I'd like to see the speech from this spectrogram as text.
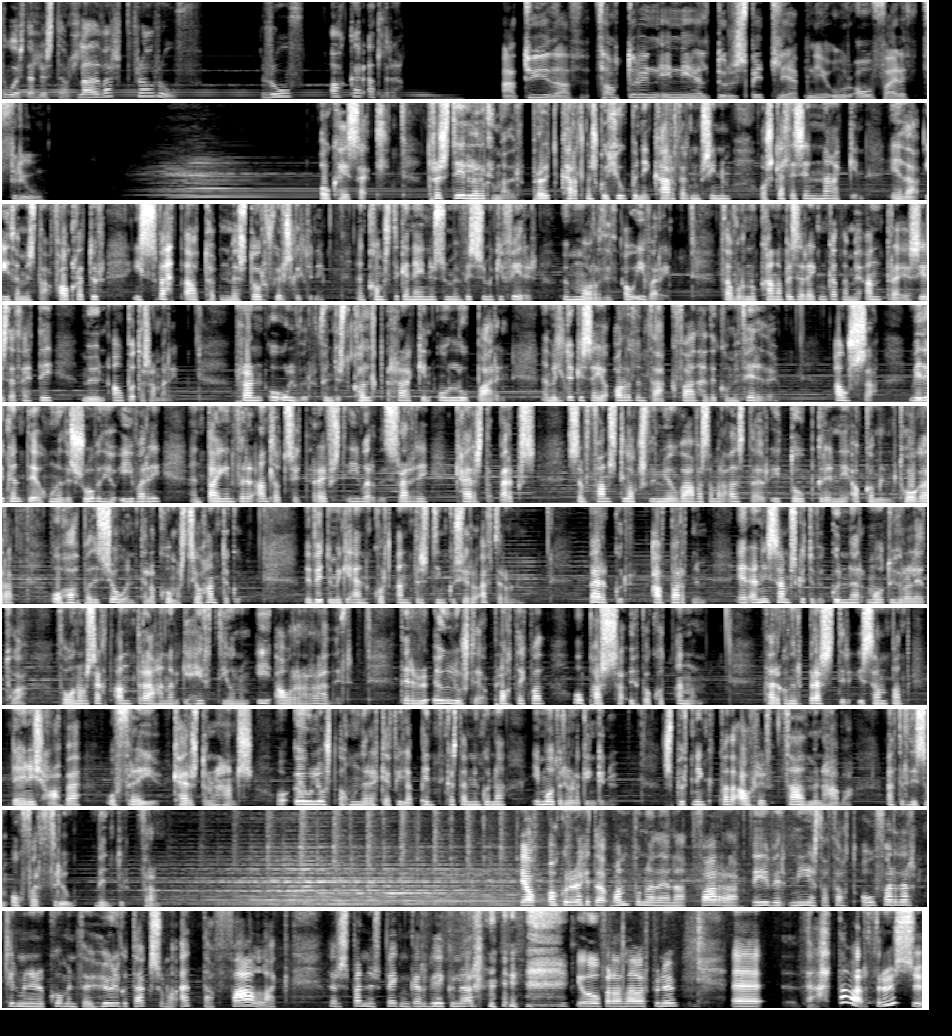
Þú ert að hlusta á hlaðvarp frá RÚF. RÚF okkar allra. Aðtugið að þátturinn inniheldur spilliefni úr ófærið þrjú. Ok, sæl. Trösti lörglumæður braut karlmennsku hjúpin í karþarnum sínum og skellti sér nakin eða í það minnsta fáklættur í svett aðtöfn með stórfjölskyldunni en komst ekki að neinu sem við vissum ekki fyrir um morðið á Ívari. Það voru nú kannabisreikingarna með andræði síðasta þætti mun ábútasamari. Hrönn og Úlfur fundust köld, rakin og lúbarinn en vildu ekki segja orðum það hvað hefði komið fyrir þau. Ása viðurkendi að hún hefði sofið hjá Ívari en daginn fyrir andlátt sitt reyfst Ívarið Sverri, kærasta Bergs sem fannst loks við mjög vafasamar aðstæður í dópgrinni á gamlinum tógara og hoppaði sjóin til að komast hjá handtöku. Við vitum ekki enn hvort andri stingu sér á eftir honum. Bergur af barnum er enn í samskiptu við Gunnar mótuhjóla leðtoga þó hann hafi sagt andra að hann hafi ekki heyrt í honum í ára raðir. Þeir eru augljóslega að plotta eitthvað og passa upp á hvort annan. Það eru kominir brestir í samband Danish Hoppe og Freyju, kærustunar hans og augljóst að hún er ekki að fýla pyntingastemninguna í móturhjólagenginu. Spurning hvaða áhrif það mun hafa eftir því sem ófærð þrjú vindur fram. Já, okkur er ekkert að vannbúnaði en að fara yfir nýjasta þátt ófærðar. Til minn eru komin þau Hugliku Dagsson og Edda Falag. Þau eru spennir spekingar vikunar í ófærðarhlaðvarpinu. Uh, þetta var þrjusu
